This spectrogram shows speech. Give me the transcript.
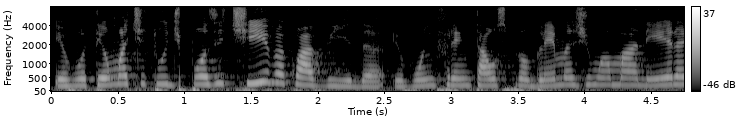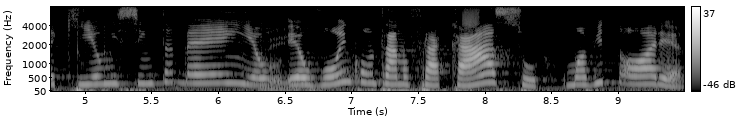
Eu vou ter uma atitude positiva com a vida. Eu vou enfrentar os problemas de uma maneira que eu me sinta bem. Eu, eu vou encontrar no fracasso uma vitória.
